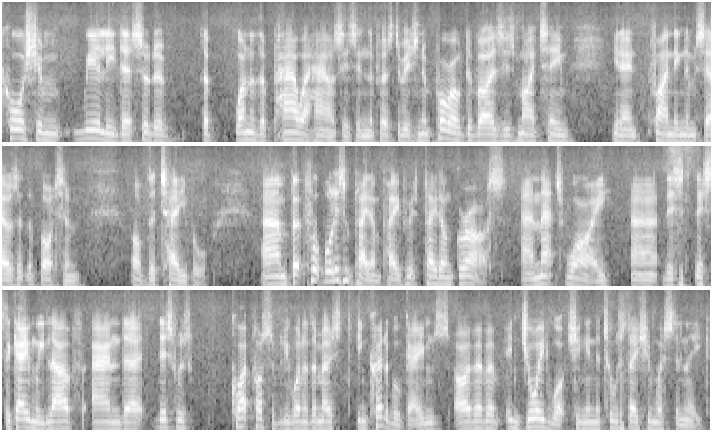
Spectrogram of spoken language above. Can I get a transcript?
Corsham, really, the sort of the one of the powerhouses in the first division, and poor old Devizes, my team, you know, finding themselves at the bottom of the table. Um, but football isn't played on paper; it's played on grass, and that's why uh, this this the game we love, and uh, this was quite possibly one of the most incredible games I've ever enjoyed watching in the Toolstation Western League.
